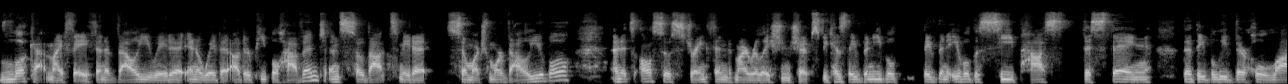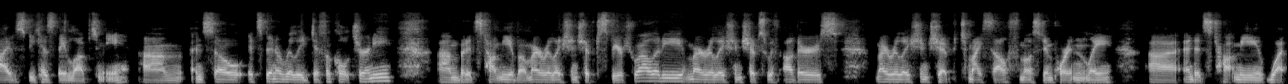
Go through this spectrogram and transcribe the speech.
look at my faith and evaluate it in a way that other people haven't. And so that's made it so much more valuable. And it's also strengthened my relationships because they've been able, they've been able to see past this thing that they believed their whole lives because they loved me. Um, and so it's been a really difficult journey, um, but it's taught me about my relationship to spirituality, my relationships with others, my relationship to myself, most importantly. Uh, and it's taught me what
